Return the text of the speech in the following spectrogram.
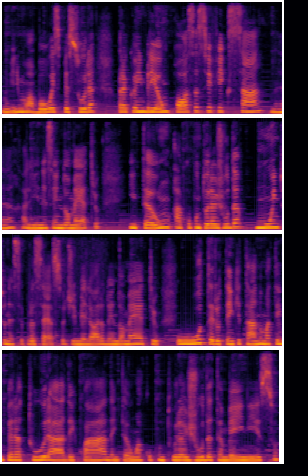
mínimo uma boa espessura para que o embrião possa se fixar, né? Ali nesse endométrio então, a acupuntura ajuda muito nesse processo de melhora do endométrio. O útero tem que estar tá numa temperatura adequada, então a acupuntura ajuda também nisso.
